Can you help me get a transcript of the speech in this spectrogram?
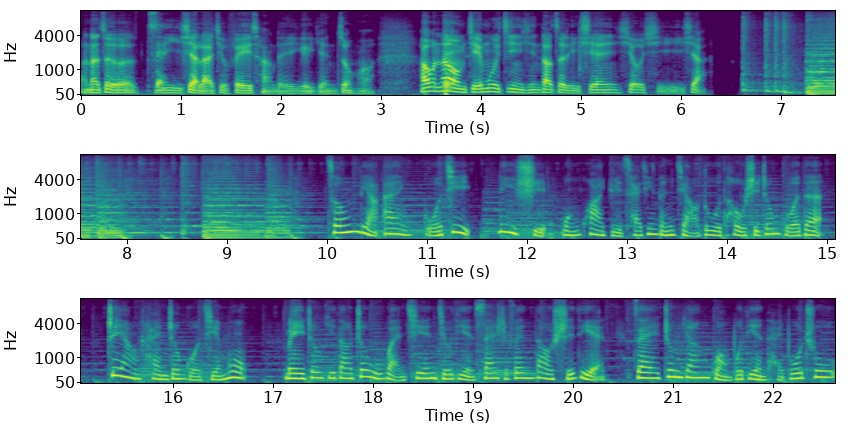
啊，那这个质疑下来就非常的一个严重哈。好，那我们节目进行到这里，先休息一下。从两岸、国际、历史文化与财经等角度透视中国的《这样看中国》节目，每周一到周五晚间九点三十分到十点在中央广播电台播出。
